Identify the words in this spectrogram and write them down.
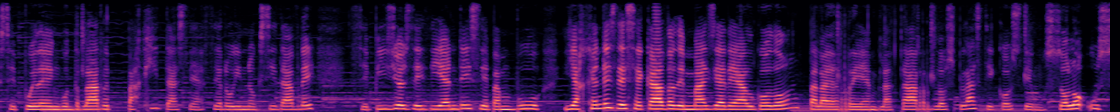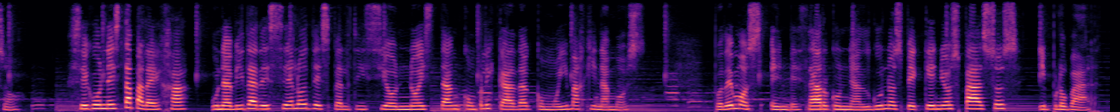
Se pueden encontrar pajitas de acero inoxidable, cepillos de dientes de bambú y agentes de secado de malla de algodón para reemplazar los plásticos de un solo uso. Según esta pareja, una vida de celo desperdicio no es tan complicada como imaginamos. Podemos empezar con algunos pequeños pasos y probar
